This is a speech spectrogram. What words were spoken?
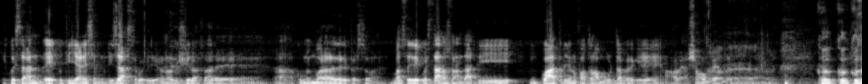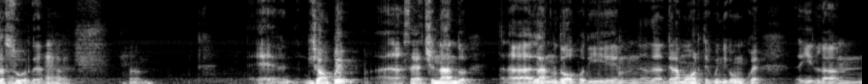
e, quest'anno, e tutti gli anni sembra un disastro, voglio dire, non riuscire a, fare, a, commemorare delle persone. Basta dire che quest'anno sono andati in quattro, gli hanno fatto la multa perché, no, vabbè, lasciamo perdere. Eh, co- co- cose assurde. Eh, eh, um, diciamo, poi eh, stai accennando, la- l'anno dopo di, mm, della morte, quindi comunque il, mm,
